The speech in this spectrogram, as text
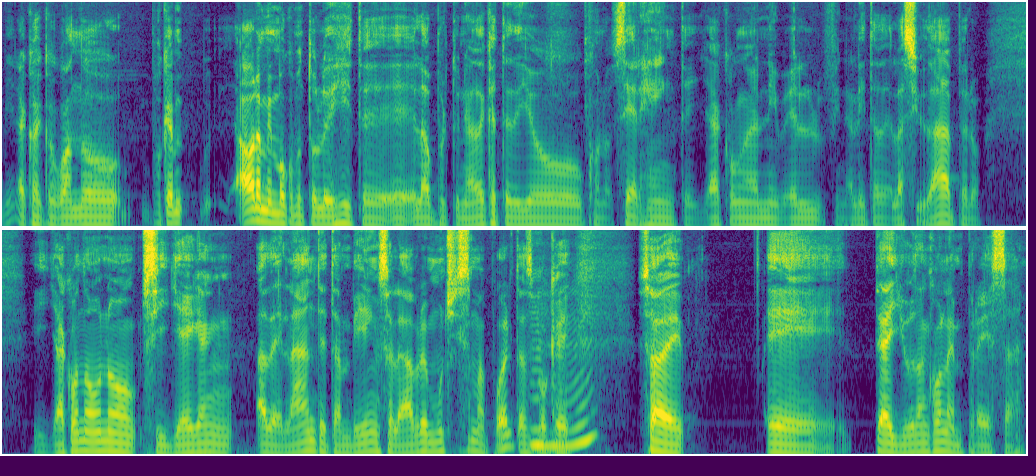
mira que que cuando, porque ahora mismo como tú lo dijiste, eh, la oportunidad que te dio conocer gente ya con el nivel finalista de la ciudad, pero y ya cuando uno, si llegan adelante también, se le abren muchísimas puertas, porque. ¿sabes? Eh, te ayudan con la empresa,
